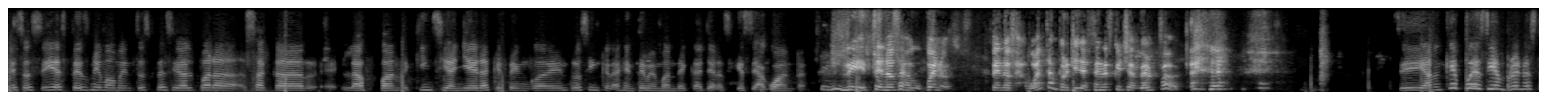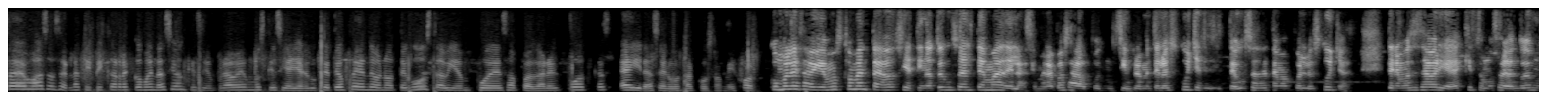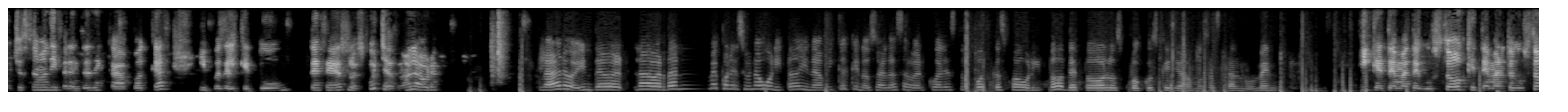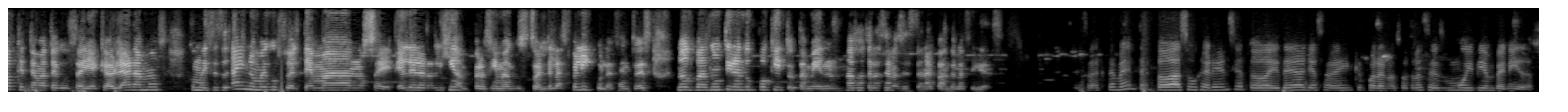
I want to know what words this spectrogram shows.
eso sí, este es mi momento especial para sacar eh, la fan de quinceañera que tengo adentro sin que la gente me mande callar, así que se aguantan. Sí, se nos, bueno, se nos aguantan porque ya están escuchando el pod. Sí, aunque pues siempre no está de más hacer la típica recomendación que siempre vemos que si hay algo que te ofende o no te gusta, bien puedes apagar el podcast e ir a hacer otra cosa mejor. Como les habíamos comentado, si a ti no te gusta el tema de la semana pasada, pues simplemente lo escuchas y si te gusta ese tema, pues lo escuchas. Tenemos esa variedad que estamos hablando de muchos temas diferentes en cada podcast y pues el que tú deseas lo escuchas, ¿no, Laura? Claro, y la verdad me parece una bonita dinámica que nos haga saber cuál es tu podcast favorito de todos los pocos que llevamos hasta el momento y qué tema te gustó, qué tema no te gustó, qué tema te gustaría que habláramos. Como dices, ay, no me gustó el tema, no sé, el de la religión, pero sí me gustó el de las películas. Entonces nos vas nutriendo un poquito. También nosotras se nos están acabando las ideas. Exactamente, toda sugerencia, toda idea, ya saben que para nosotros es muy bienvenida.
